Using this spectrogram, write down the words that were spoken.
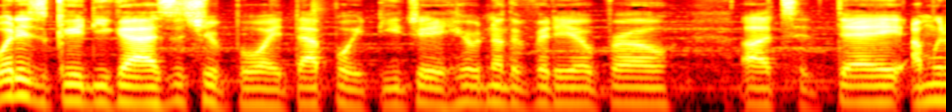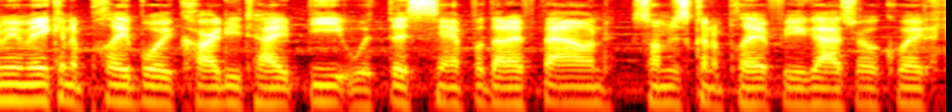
What is good, you guys? It's your boy, DatBoiDJ, here with another video, bro. Uh, today, I'm gonna be making a Playboi Carti type beat with this sample that I found, so I'm just gonna play it for you guys real quick.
